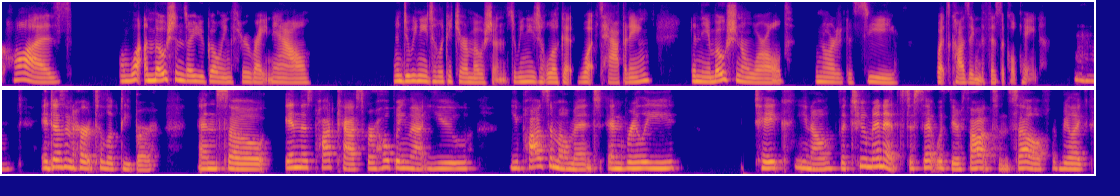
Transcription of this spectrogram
cause and what emotions are you going through right now and do we need to look at your emotions do we need to look at what's happening in the emotional world in order to see what's causing the physical pain mm-hmm. it doesn't hurt to look deeper and so in this podcast we're hoping that you you pause a moment and really take you know the two minutes to sit with your thoughts and self and be like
